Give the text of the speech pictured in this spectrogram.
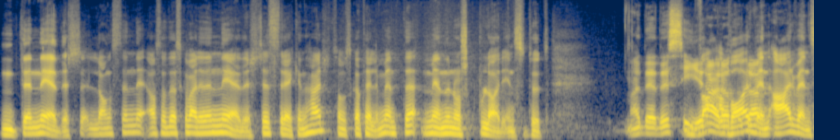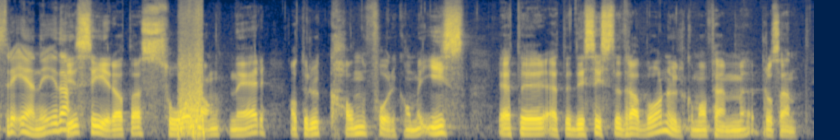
den nederste, den, altså det skal være den nederste streken her som skal telle, mente, mener Norsk Polarinstitutt. Nei, det de sier er, at det, er Venstre enig i det? De sier at det er så langt ned at du kan forekomme is etter, etter de siste 30 år 0,5%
